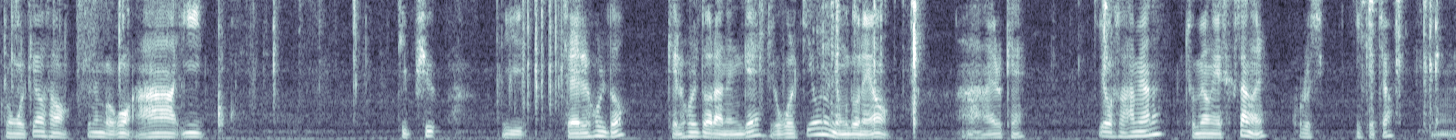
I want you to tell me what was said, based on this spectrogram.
그런 걸 껴서 쓰는 거고 아 이 디퓨 이 젤 홀더 겔 홀더라는 게 요걸 끼우는 용도네요. 아 이렇게 끼워서 하면 조명의 색상을 고를 수 있겠죠. 음,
